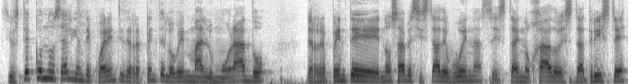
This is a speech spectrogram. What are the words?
si usted conoce a alguien de 40 y de repente lo ve malhumorado, de repente no sabe si está de buenas, está enojado, está triste,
